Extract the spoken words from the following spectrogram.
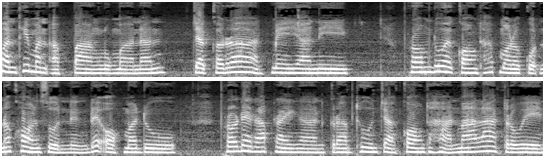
วันที่มันอับปางลงมานั้นจักรราช เมยานี พร้อมด้วยกองทัพมรกรนครส่วนหนึ่งได้ออกมาดู เพราะได้รับรายงานกราบทูลจากกองทหารม้าลาดตระเวน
